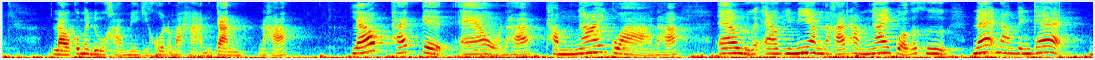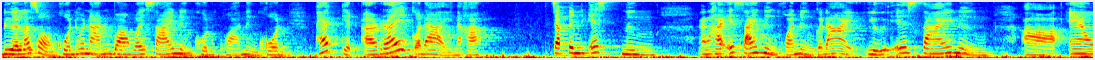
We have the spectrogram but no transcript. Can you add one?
2 เราก็มาดูค่ะ มีกี่คนเอามาหารกันนะคะ แล้วแพ็กเกจ L นะคะทำง่ายกว่านะคะ L หรือ L Premium นะคะทำง่ายกว่าก็คือ แนะนำเป็นแค่เดือนละ 2 คนเท่านั้น วางไว้ซ้าย 1 คนขวา 1 คน แพ็กเกจอะไรก็ได้นะคะ จะเป็น S1 นะคะ S ซ้าย1ขวา1ก็ได้ หรือ S ซ้าย1 L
